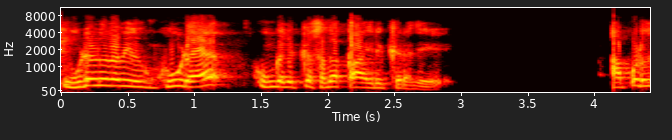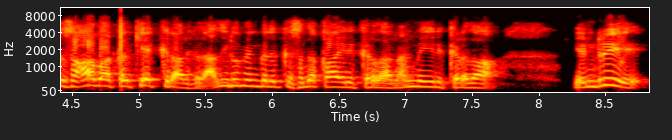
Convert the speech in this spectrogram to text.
உடலுறவில் கூட உங்களுக்கு சதக்கா இருக்கிறது. அப்பொழுது சாபாக்கள் கேட்கிறார்கள் அதிலும் எங்களுக்கு சதக்கா இருக்கிறதா? நன்மை இருக்கிறதா? என்று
